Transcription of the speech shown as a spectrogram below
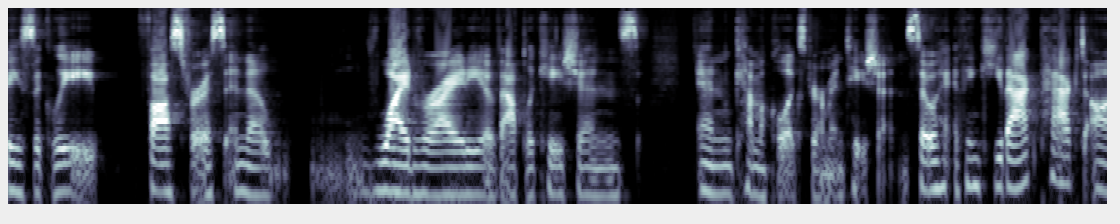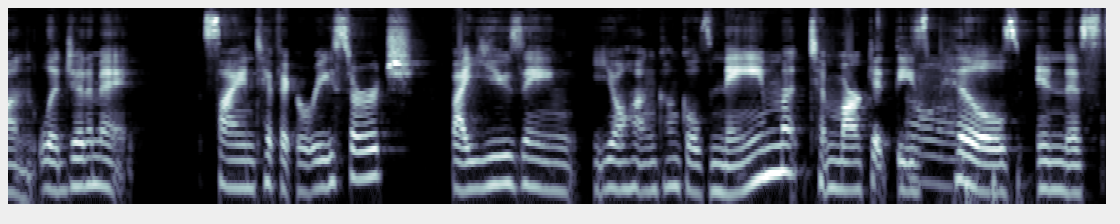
basically phosphorus in a wide variety of applications and chemical experimentation. So I think he backpacked on legitimate scientific research by using Johann Kunkel's name to market these Oh. pills in this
